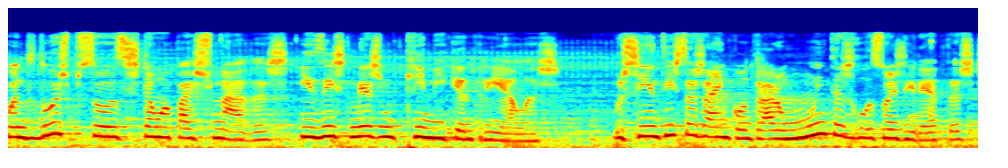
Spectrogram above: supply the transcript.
Quando duas pessoas estão apaixonadas, existe mesmo química entre elas. Os cientistas já encontraram muitas relações diretas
